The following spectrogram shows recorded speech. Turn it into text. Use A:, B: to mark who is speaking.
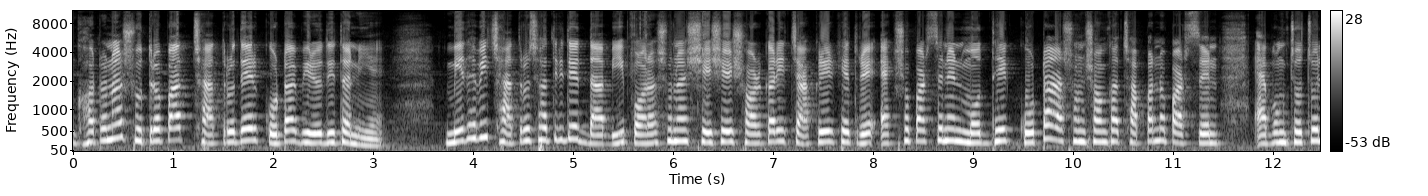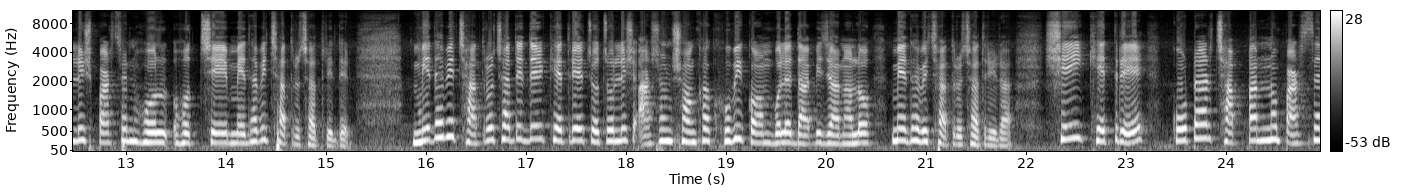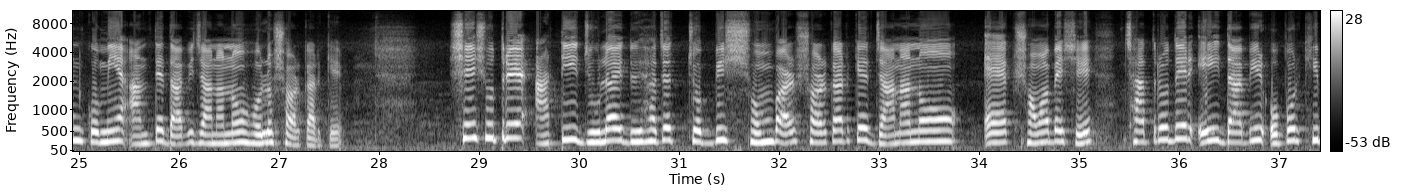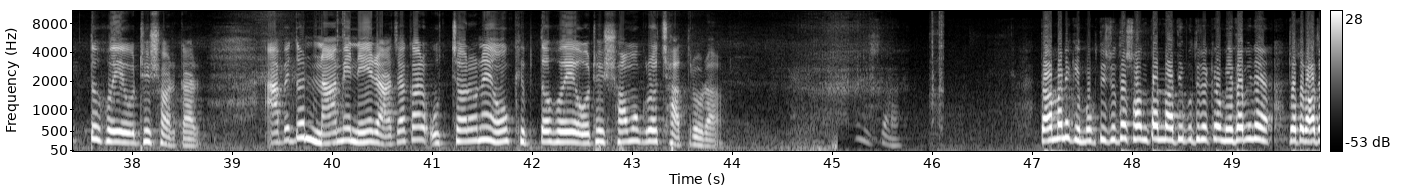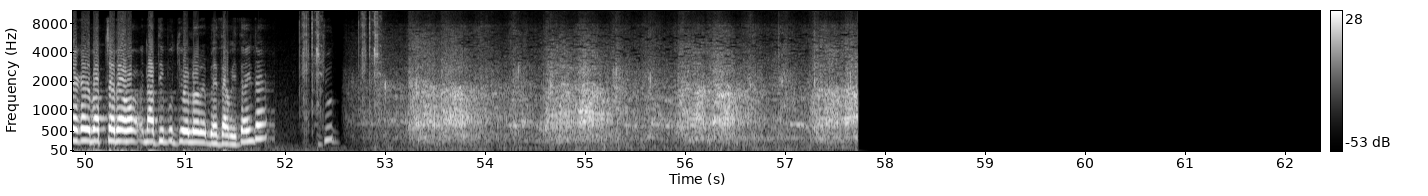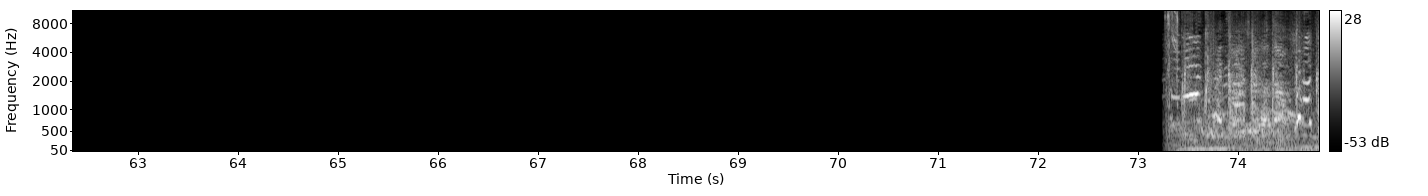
A: ঘটনার সূত্রপাত ছাত্রদের কোটা বিরোধিতা নিয়ে। মেধাবী ছাত্রছাত্রীদের দাবি, পড়াশোনা শেষে সরকারি চাকরির ক্ষেত্রে একশো পার্সেন্টের মধ্যে কোটা আসন সংখ্যা ছাপ্পান্ন পার্সেন্ট এবং চৌচল্লিশ পার্সেন্ট হল, হচ্ছে মেধাবী ছাত্রছাত্রীদের। মেধাবী ছাত্রছাত্রীদের ক্ষেত্রে চৌচল্লিশ আসন সংখ্যা খুবই কম বলে দাবি জানালো মেধাবী ছাত্রছাত্রীরা। সেই ক্ষেত্রে কোটার ছাপ্পান্ন পার্সেন্ট কমিয়ে আনতে দাবি জানানো হলো সরকারকে। সেই সূত্রে আটই জুলাই দুই হাজার চব্বিশ সোমবার সরকারকে জানানো এক সমাবেশে ছাত্রদের এই দাবির ওপর ক্ষিপ্ত হয়ে ওঠে সরকার। আবেদন না মেনে রাজাকার উচ্চারণেও ক্ষিপ্ত হয়ে ওঠে সমগ্র ছাত্ররা।
B: তার মানে কি মুক্তিযোদ্ধা সন্তান নাতিপুতিরা কেউ মেধাবী না? যত রাজাকার বাচ্চারা নাতিপুতি হলো মেধাবী, তাই না? Baixa, Dodão!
